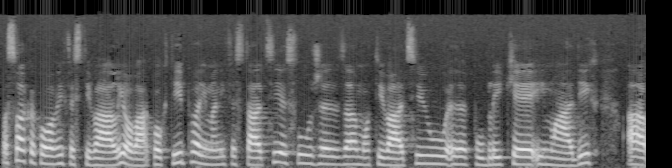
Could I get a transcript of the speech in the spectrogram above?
Pa svakako ovi festivali ovakvog tipa i manifestacije služe za motivaciju publike i mladih, a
